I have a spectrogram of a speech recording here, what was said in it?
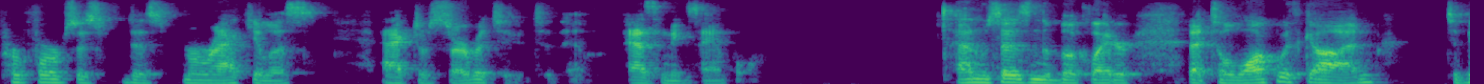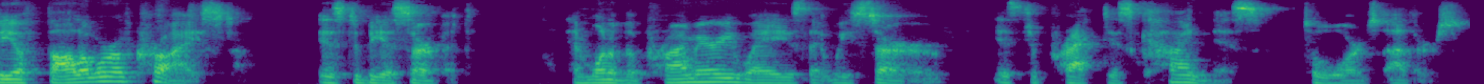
performs this this miraculous act of servitude to them as an example. Adam says in the book later that to walk with God to be a follower of Christ is to be a servant. And one of the primary ways that we serve is to practice kindness towards others.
